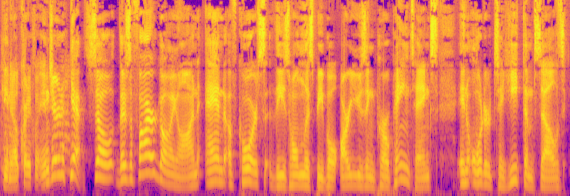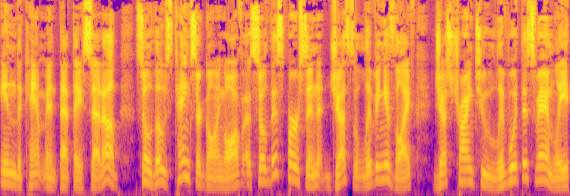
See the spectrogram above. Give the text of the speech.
you know, critically injured? Yeah. So there's a fire going on, and of course, these homeless people are using propane tanks in order to heat themselves in the campment that they set up. So those tanks are going off. So this person, just living his life, just trying to live with his family,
